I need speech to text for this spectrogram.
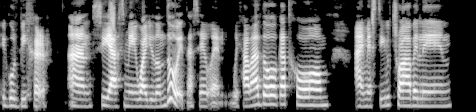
it would be her and she asked me why you don't do it. I said, well, we have a dog at home. I'm still traveling.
